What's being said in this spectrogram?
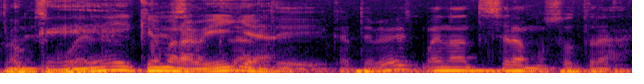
con Ok, la escuela. qué maravilla. Bueno, antes éramos otra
